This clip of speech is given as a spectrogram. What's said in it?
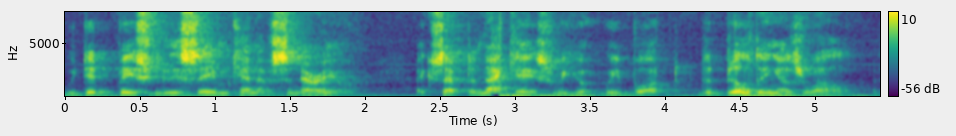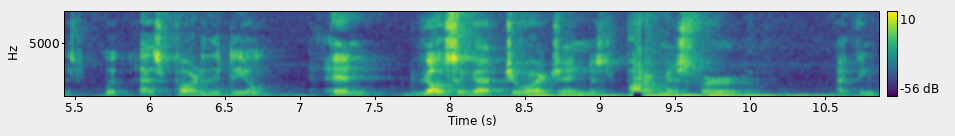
We did basically the same kind of scenario except in that case we we bought the building as well as, as part of the deal, and we also got George and his partners for I think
